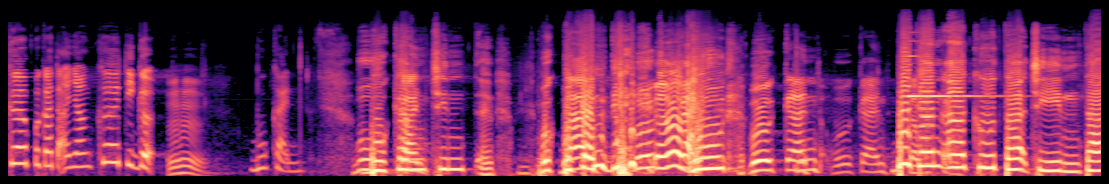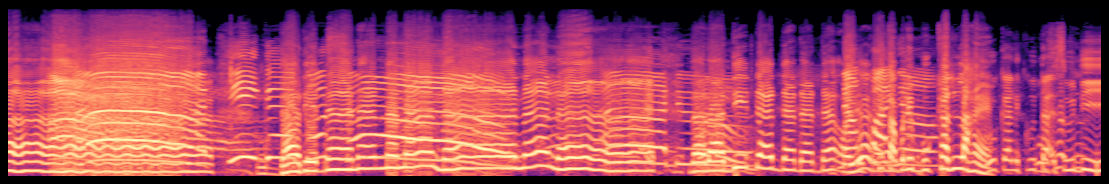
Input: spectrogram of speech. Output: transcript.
ke perkataan yang ketiga. Mhm. Bukan. Bukan cinta eh, bu- Bukan. bukan di Ah, bu- Bukan, bukan. Bukan aku tak cinta. Ah, tiga Dari na na na na na na na. Aduh. Da da di da da da da. Oh ya, dia tak boleh bukanlah eh. Bukan ku tak sudi.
